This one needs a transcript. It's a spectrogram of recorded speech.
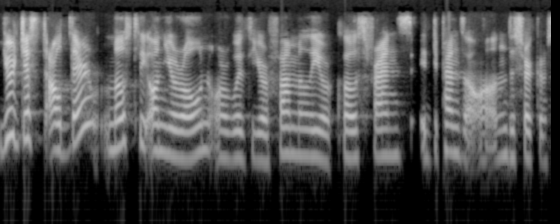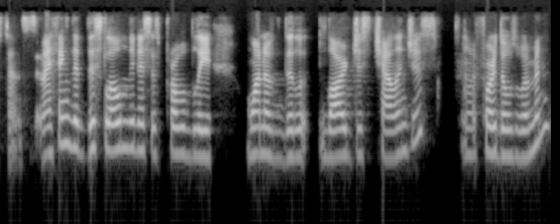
You're just out there mostly on your own or with your family or close friends. It depends on the circumstances. And I think that this loneliness is probably one of the largest challenges uh, for those women.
